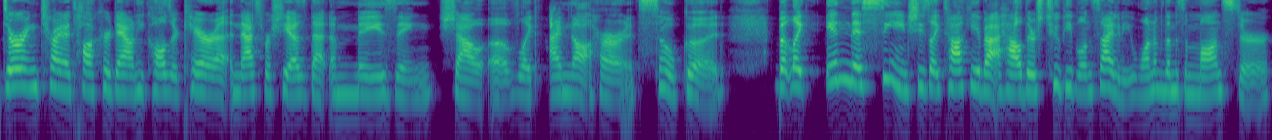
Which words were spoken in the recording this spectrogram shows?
during trying to talk her down, he calls her Kara, and that's where she has that amazing shout of like, "I'm not her," and it's so good. But like in this scene, she's like talking about how there's two people inside of me. One of them's a monster.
